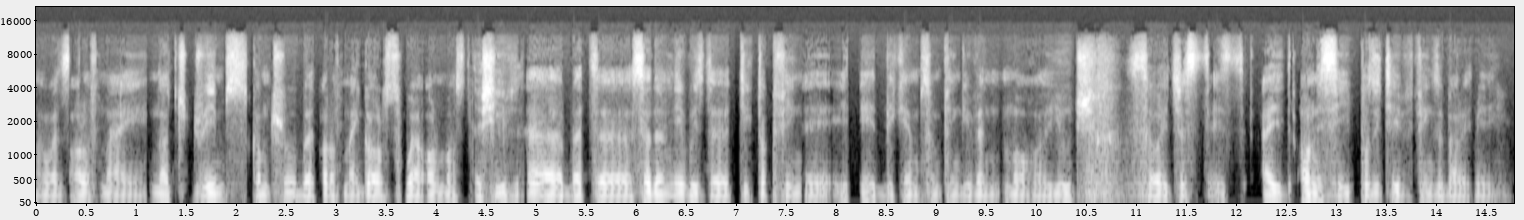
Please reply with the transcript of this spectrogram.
I was all of my not dreams come true, but all of my goals were almost achieved. Uh, but uh, suddenly with the TikTok thing, it, it became something even more uh, huge. so it just is. I only see positive things about it, really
